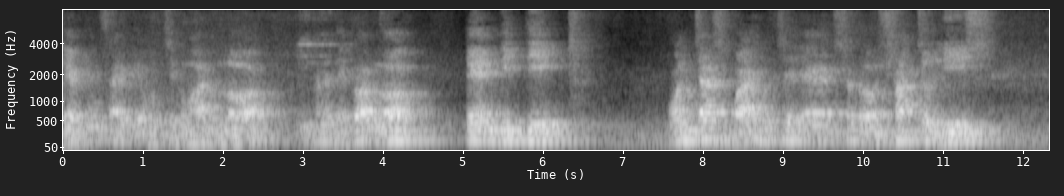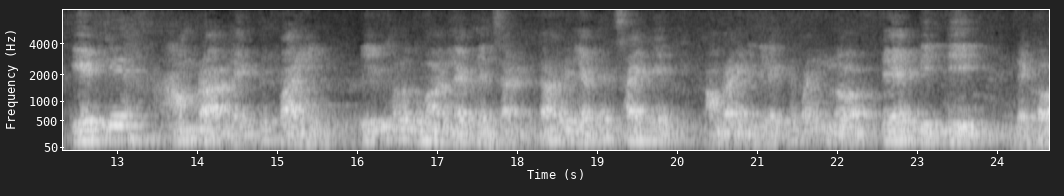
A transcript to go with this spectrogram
লেফট হ্যান্ড সাইডে হচ্ছে তোমার লগ এইখানে দেখো লগ টেন ভিত্তিক পঞ্চাশ বাই হচ্ছে একশত সাতচল্লিশ। এটিকে আমরা লিখতে পারি, এটি হলো তোমার লেফট হ্যান্ড সাইড তাহলে লেফট হ্যান্ড সাইডে আমরা এটিকে লিখতে পারি? টেন ভিত্তিক দেখো,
